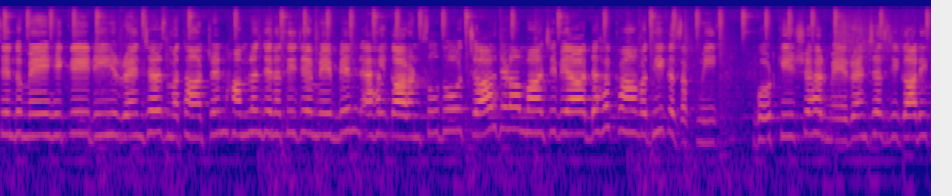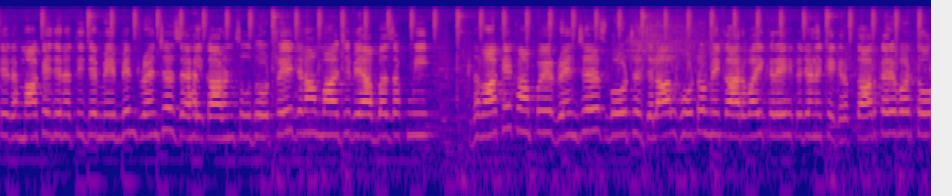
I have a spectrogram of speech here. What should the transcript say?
सिंध में हिकु ई ॾींहुं रेंजर्स मथां टिनि हमलनि जे नतीजे में ॿिनि अहलकारनि सूधो चारि ॼणा मारिजी विया ॾह खां वधीक ज़ख़्मी घोटकी शहर में रेंजर्स जी गाॾी ते धमाके जे नतीजे में ॿिनि रेंजर्स अहलकारनि सूधो टे ॼणा मारिजी विया ज़ख़्मी धमाके खां रेंजर्स ॻोठ जलाल घोटो में कार्रवाई करे हिकु ॼणे खे गिरफ़्तार करे वरितो।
